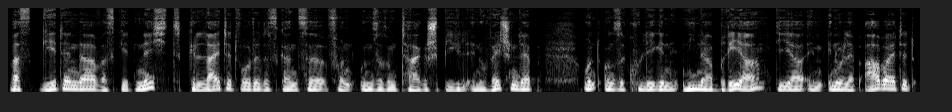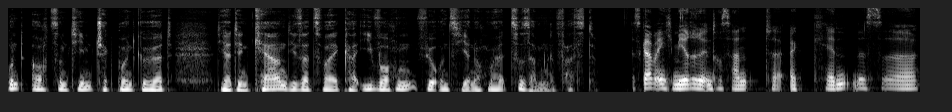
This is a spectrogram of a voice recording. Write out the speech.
was geht denn da, was geht nicht. Geleitet wurde das Ganze von unserem Tagesspiegel Innovation Lab und unsere Kollegin Nina Brea, die ja im InnoLab arbeitet und auch zum Team Checkpoint gehört. Die hat den Kern dieser zwei KI-Wochen für uns hier nochmal zusammengefasst. Es gab eigentlich mehrere interessante Erkenntnisse.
